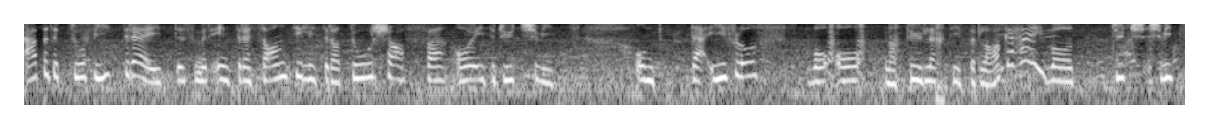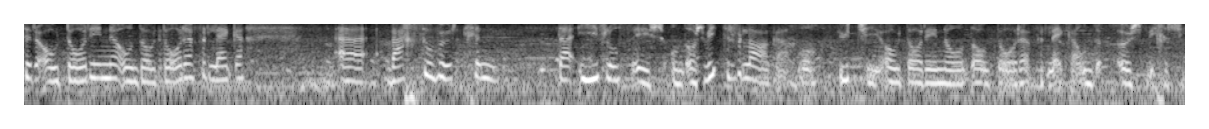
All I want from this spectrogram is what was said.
eben dazu beiträgt, dass wir interessante Literatur schaffen, auch in der Deutschschweiz. Und der Einfluss, den auch natürlich die Verlage haben, die Deutsch-Schweizer Autorinnen und Autoren verlegen, äh, wechselwirkend der Einfluss ist. Und auch Schweizer Verlage, die deutsche Autorinnen und Autoren verlegen und österreichische.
